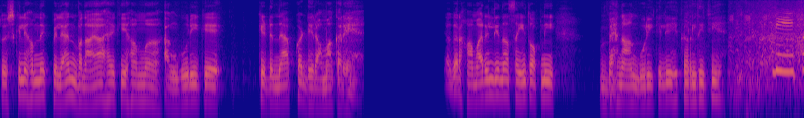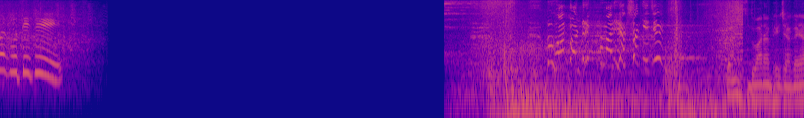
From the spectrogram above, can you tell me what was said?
तो इसके लिए हमने एक प्लान बनाया है कि हम अंगूरी के किडनैप का डिरामा करें। अगर हमारे लिए ना सही तो अपनी बहना अंगूरी के लिए ही कर लीजिए। प्लीज़ प्रभुति जी। द्वारा भेजा गया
